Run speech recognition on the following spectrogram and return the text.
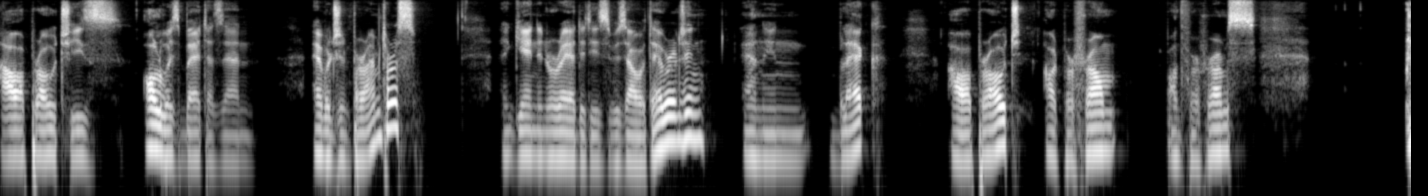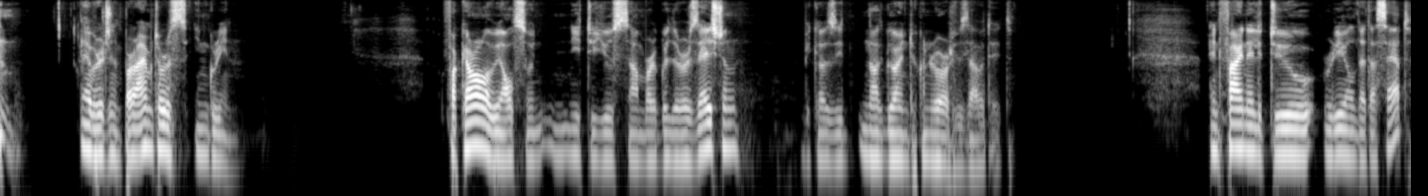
our approach is always better than averaging parameters. Again, in red it is without averaging, and in black, our approach outperform outperforms averaging parameters in green. For kernel, we also need to use some regularization because it's not going to converge without it. And finally, to real data set.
